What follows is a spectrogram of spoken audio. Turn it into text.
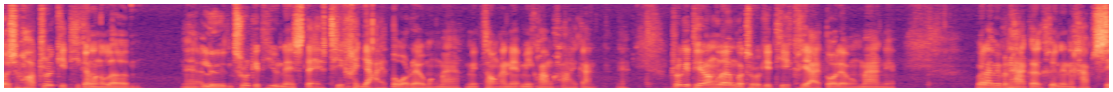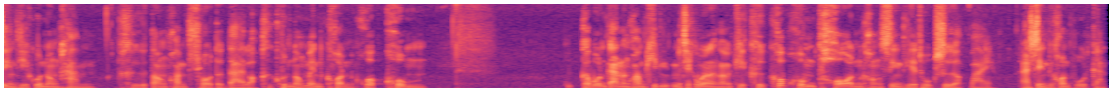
โดยเฉพาะธุรกิจที่กำลังเริ่ม นะหรือธุรกิจที่อยู่ใน stage ที่ขยายตัวเร็วมากๆสองอันนี้มีความคล้ายกันนะธุรกิจที่กำลังเริ่มกับธุรกิจที่ขยายตัวเร็วมากๆเนี่ยเวลามีปัญหาเกิดขึ้นเนี่ยนะครับ สิ่งที่คุณต้องทำคือต้อง control the dialogue คือคุณต้องเป็นคนควบคุม กระบวนการทางความคิดไม่ใช่กระบวนการความคิดคือควบคุมโทนของสิ่งที่ถูกสื่อออกไปไอ้สิ่งที่คนพูดกัน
